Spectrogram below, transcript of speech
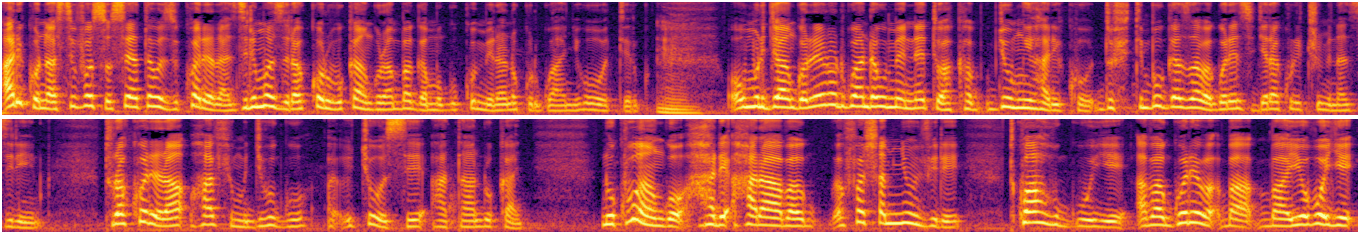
Ariko na civil society aho zikorera zirimo zirakora ubukangurambaga mu gukumira no kurwanya ihohoterwa. Umuryango rero rwanda women network by'umwihariko dufite imbuga z'abagore zigera kuri cumi na zirindwi. Turakorera hafi mu gihugu cyose hatandukanye. Ni ukuvuga ngo hari abafashamyumvire twahuguye abagore ba- ba- bayoboye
